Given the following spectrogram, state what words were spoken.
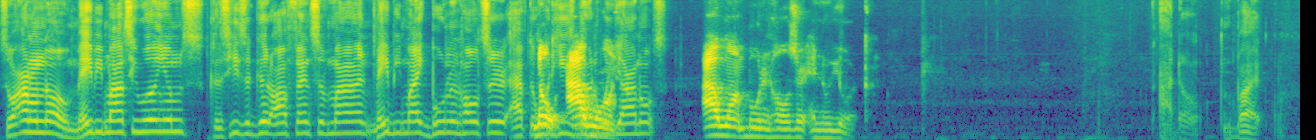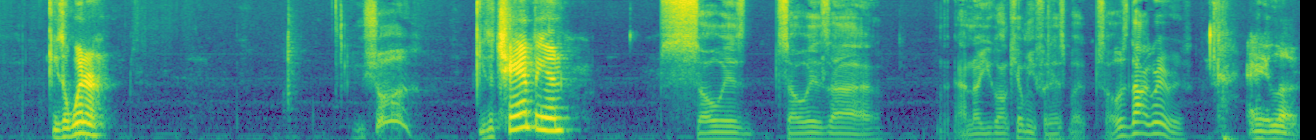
So I don't know. Maybe Monty Williams because he's a good offensive mind. Maybe Mike Budenholzer after No, what he's I done want- with Giannis. I want Budenholzer in New York. I don't. But He's a winner. you sure? He's a champion. So is so is uh. I know you're gonna kill me for this, but so is Doc Rivers. Hey, look.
